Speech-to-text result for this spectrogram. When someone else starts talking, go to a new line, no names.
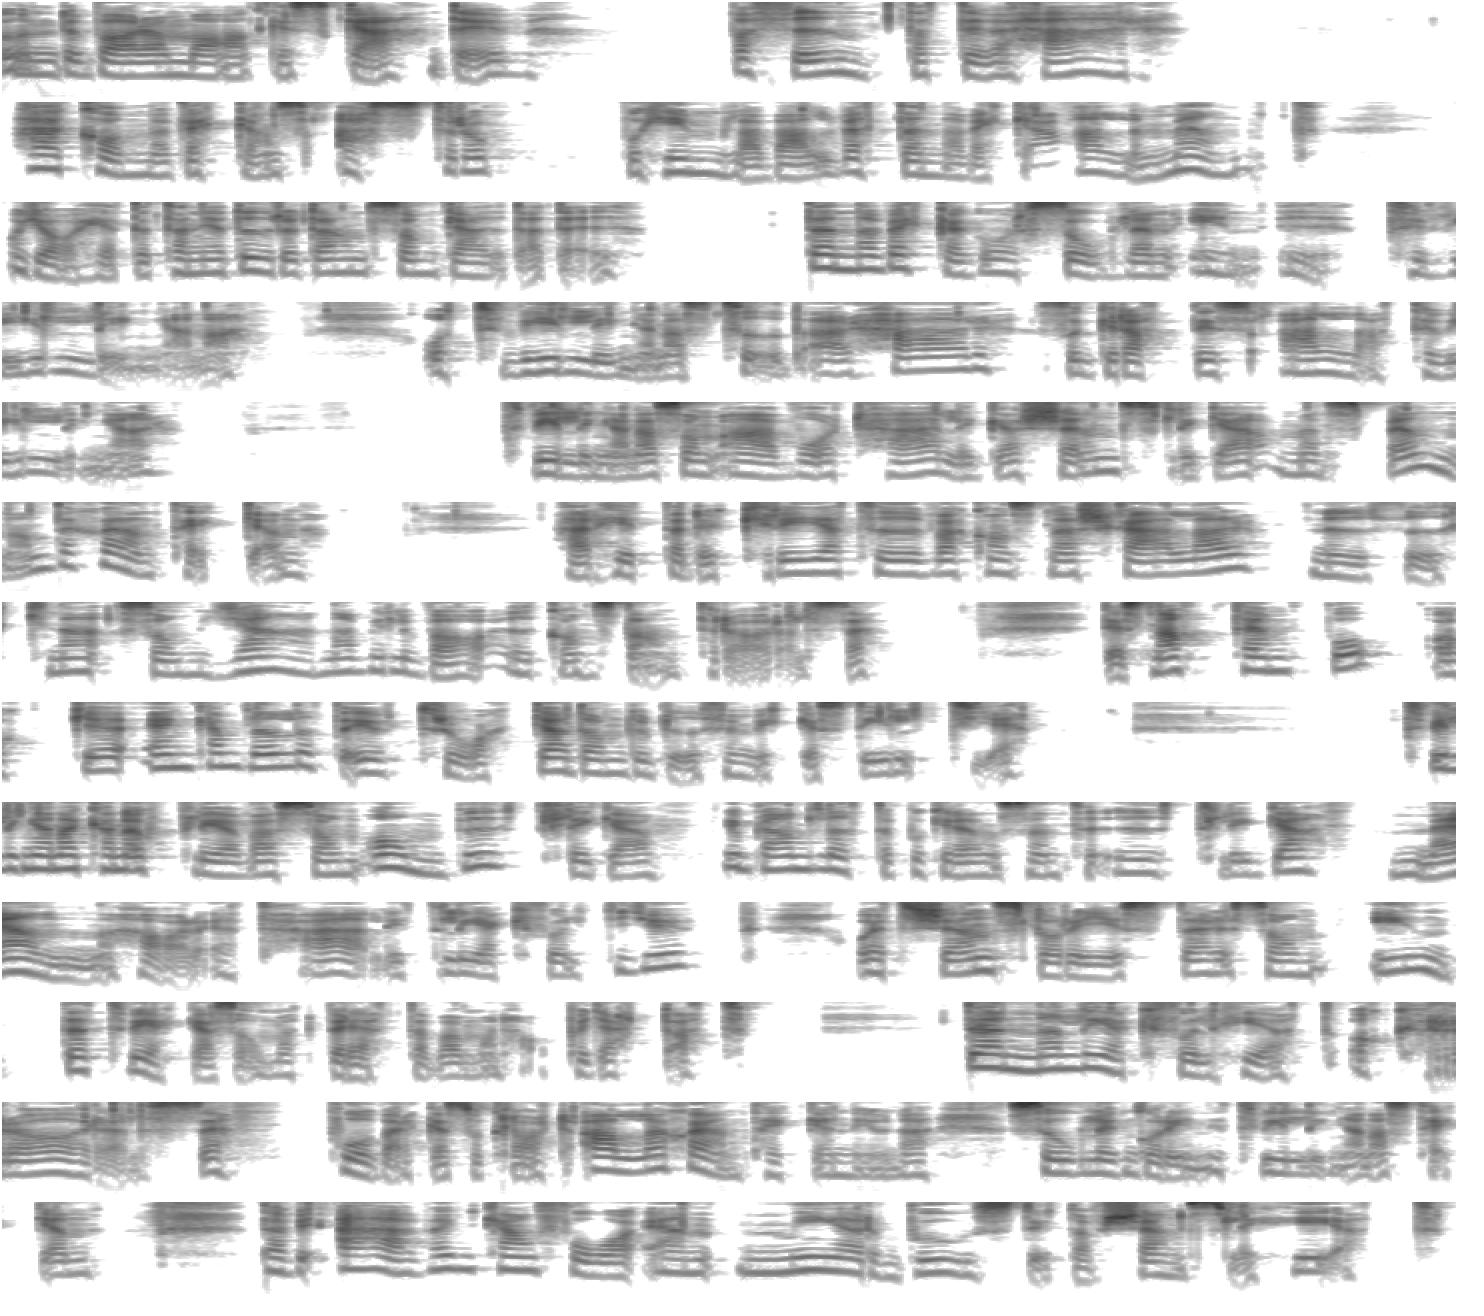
Underbara magiska du. Vad fint att du är här. Här kommer veckans Astro på himlavalvet denna vecka allmänt. Och jag heter Tanja Dyredand som guidar dig. Denna vecka går solen in i Tvillingarna. Och tvillingarnas tid är här, så grattis alla tvillingar. Tvillingarna som är vårt härliga, känsliga men spännande stjärntecken här hittar du kreativa konstnärssjälar, nyfikna som gärna vill vara i konstant rörelse. Det är snabbt tempo och eh, en kan bli lite uttråkad om det blir för mycket stiltje. Tvillingarna kan upplevas som ombytliga, ibland lite på gränsen till ytliga, men har ett härligt lekfullt djup och ett känsloregister som inte tvekas om att berätta vad man har på hjärtat. Denna lekfullhet och rörelse påverkar såklart alla stjärntecken nu när solen går in i tvillingarnas tecken, där vi även kan få en mer boost utav känslighet.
